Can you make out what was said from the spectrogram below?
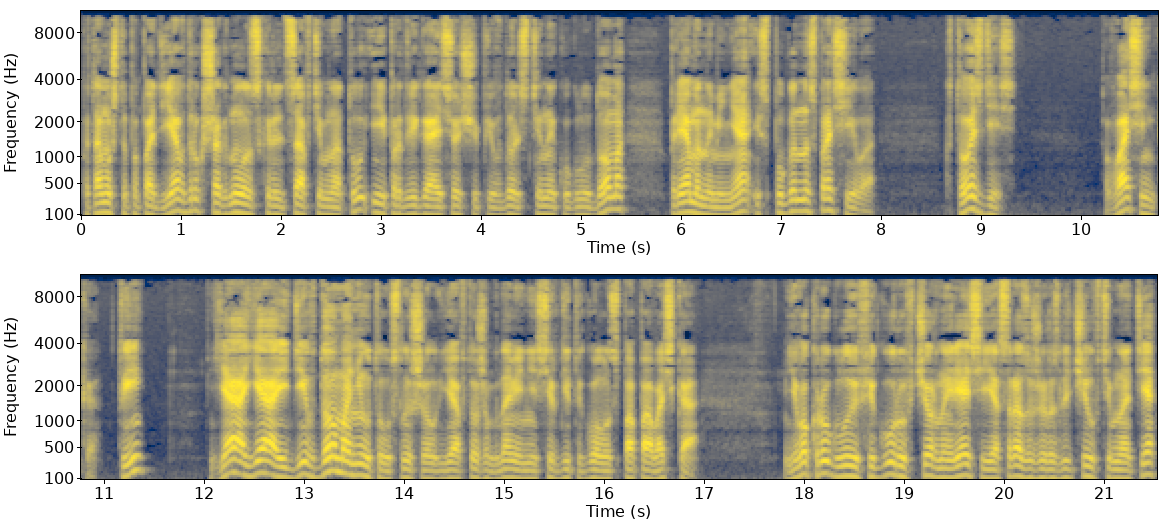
потому что попадья вдруг шагнула с крыльца в темноту и, продвигаясь ощупью вдоль стены к углу дома, прямо на меня испуганно спросила. «Кто здесь?» «Васенька, ты?» «Я, я, иди в дом, Анюта!» — услышал я в то же мгновение сердитый голос папа Васька. Его круглую фигуру в черной рясе я сразу же различил в темноте,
